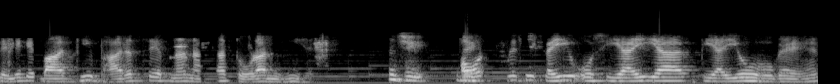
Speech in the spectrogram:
लेने के बाद भी भारत से अपना नाता तोड़ा नहीं है। जी और उनमें से कई ओसीआई या पीआईओ हो गए हैं।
